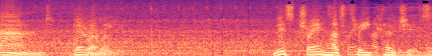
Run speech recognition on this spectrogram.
and Berrily. This train has three coaches,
